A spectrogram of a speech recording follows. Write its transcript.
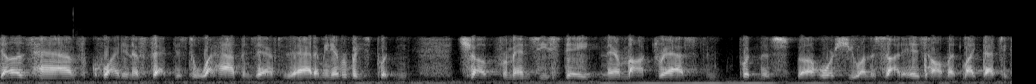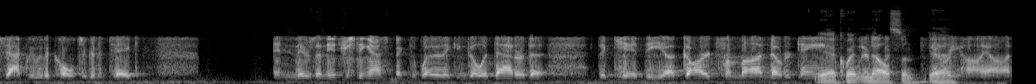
does have quite an effect as to what happens after that. I mean, everybody's putting Chubb from NC State in their mock drafts and putting this uh, horseshoe on the side of his helmet like that's exactly where the Colts are going to take. And there's an interesting aspect of whether they can go with that or the the kid, the uh, guard from uh, Notre Dame. Yeah, Quenton Nelson. Very yeah. high on.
